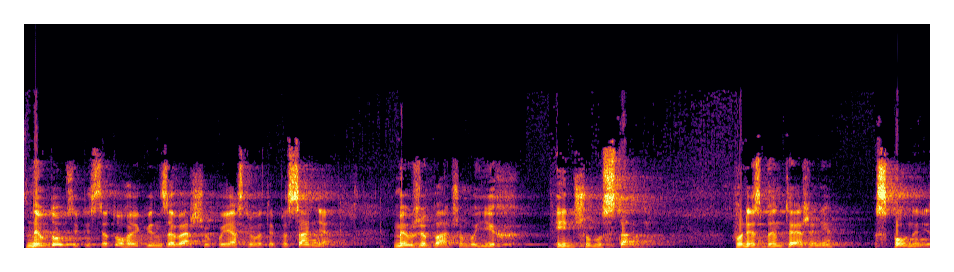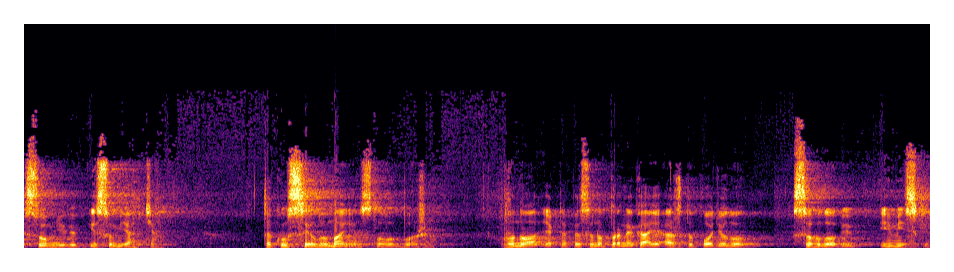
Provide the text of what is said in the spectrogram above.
Невдовзі після того, як Він завершив пояснювати Писання, ми вже бачимо їх в іншому стані. Вони збентежені, сповнені сумнівів і сум'яття. Таку силу має Слово Боже. Воно, як написано, проникає аж до поділу суглобів і мізків.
